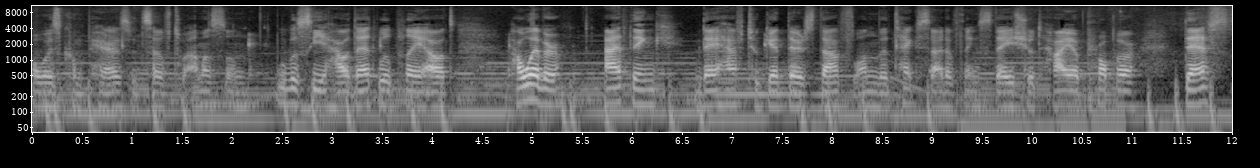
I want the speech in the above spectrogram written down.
always compares itself to Amazon. We will see how that will play out. However, I think they have to get their stuff on the tech side of things. They should hire proper devs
